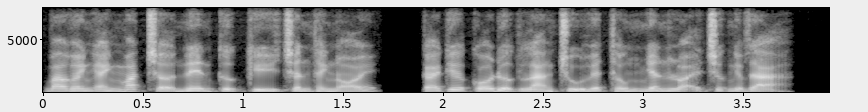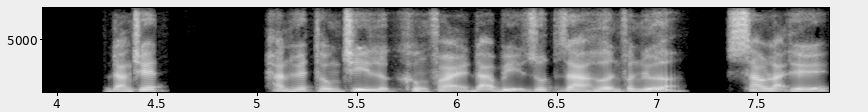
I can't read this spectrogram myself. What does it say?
Ba hoành ánh mắt trở nên cực kỳ chân thành nói, cái kia có được lang chủ huyết thống nhân loại chức nghiệp giả. Đáng chết. Hắn huyết thống chi lực không phải đã bị rút ra hơn phân nửa, sao lại thế?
